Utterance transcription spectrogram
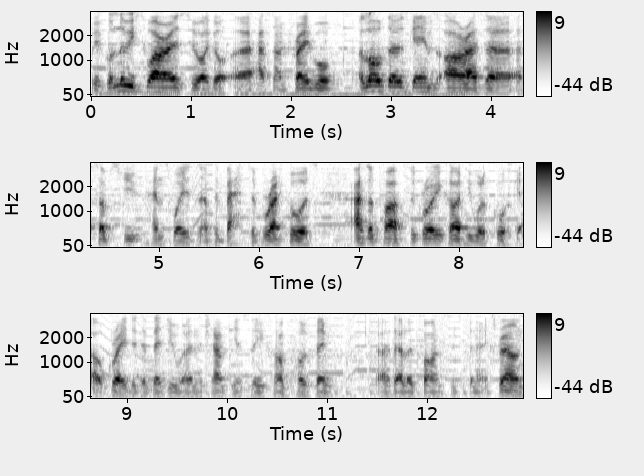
We've got Luis Suarez, who I got uh, as an untradeable. A lot of those games are as a, a, substitute, hence why he doesn't have the best of records. As a part of the glory card, he will of course get upgraded if they do well in the Champions League, so I'm hoping uh, they'll advance into the next round.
